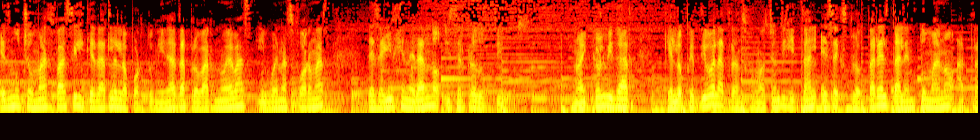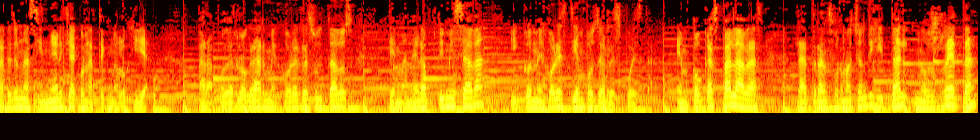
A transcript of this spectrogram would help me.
es mucho más fácil que darle la oportunidad de probar nuevas y buenas formas de seguir generando y ser productivos. No hay que olvidar que el objetivo de la transformación digital es explotar el talento humano a través de una sinergia con la tecnología, para poder lograr mejores resultados de manera optimizada y con mejores tiempos de respuesta. En pocas palabras, la transformación digital nos reta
